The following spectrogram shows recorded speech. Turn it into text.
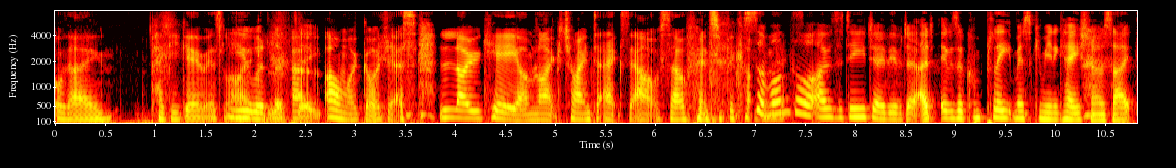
Although Peggy Gou is like. You would live uh, Oh my god, yes. Low key, I'm like trying to exit out of Salford to become. Someone thought I was a DJ the other day. It was a complete miscommunication. I was like,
